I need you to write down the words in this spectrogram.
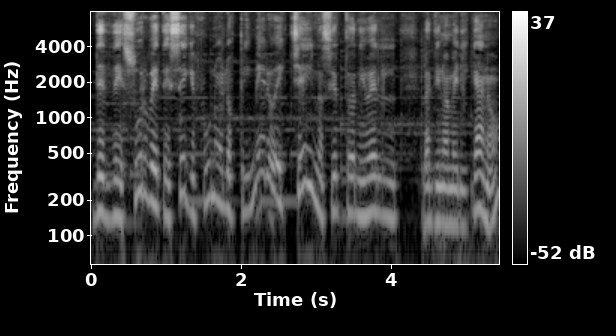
desde Sur BTC, que fue uno de los primeros exchange, ¿no es cierto?, a nivel latinoamericano,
